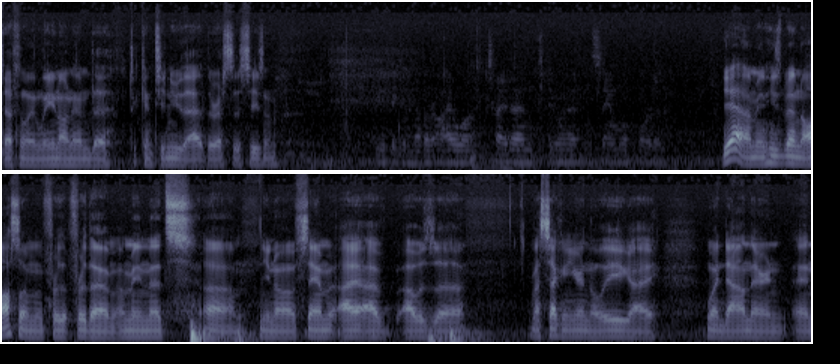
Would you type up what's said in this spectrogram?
definitely lean on him to to continue that the rest of the season. Do you think another Iowa tight end doing it Sam LaPorta? Yeah, I mean he's been awesome for for them. I mean that's um, you know Sam. I I, I was uh, my second year in the league. I went down there and, and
